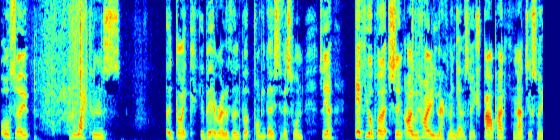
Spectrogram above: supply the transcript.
also, the weapons are like a bit irrelevant, but probably goes to this one. So yeah, if you're purchasing, I would highly recommend getting the Snow Battle Pack. You can add to your Snow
